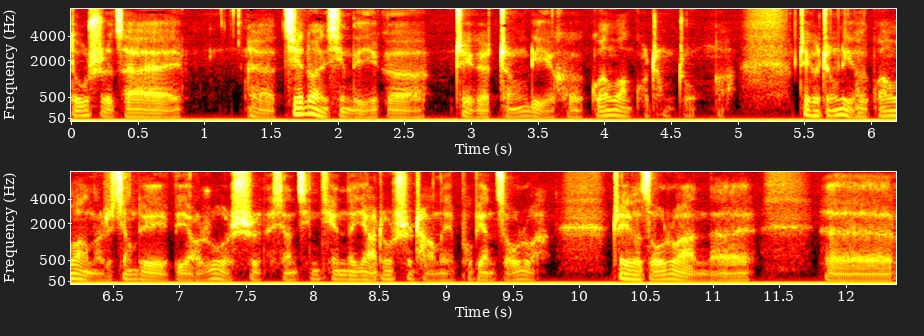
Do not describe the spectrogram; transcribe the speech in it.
都是在呃阶段性的一个这个整理和观望过程中啊。这个整理和观望呢是相对比较弱势的，像今天的亚洲市场呢也普遍走软。这个走软呢，呃，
